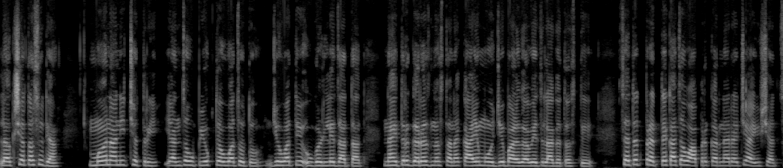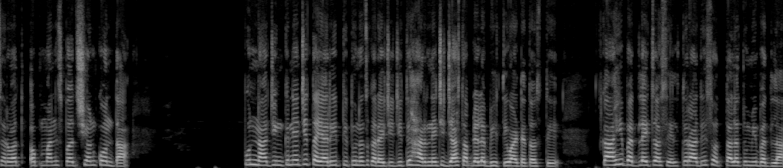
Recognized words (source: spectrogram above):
लक्षात असू द्या. मन आणि छत्री यांचा उपयोग तेव्हाच होतो जेव्हा ते उघडले जातात. नाहीतर गरज नसताना कायम ओझे बाळगावेच लागत असते. सतत प्रत्येकाचा वापर करणाऱ्याच्या आयुष्यात सर्वात अपमानास्पद क्षण कोणता? पुन्हा जिंकण्याची तयारी तिथूनच करायची जिथे हारण्याची जास्त आपल्याला भीती वाटत असते. काही बदलायचं असेल तर आधी स्वतःला तुम्ही बदला.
